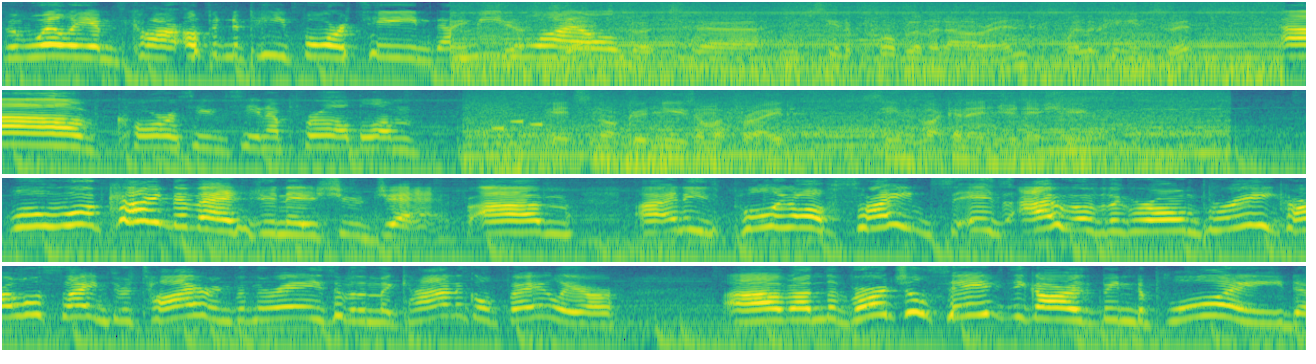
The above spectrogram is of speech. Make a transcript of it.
the Williams car up into P14. Meanwhile, yet, but uh, we've seen a problem at our end. We're looking into it. Oh, of course you've seen a problem. It's not good news, I'm afraid. Seems like an engine issue. Well, what kind of engine issue, Jeff? Um, uh, and he's pulling off. Sainz is out of the Grand Prix. Carlos Sainz retiring from the race with a mechanical failure. Um, and the virtual safety car has been deployed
